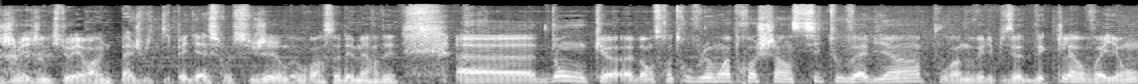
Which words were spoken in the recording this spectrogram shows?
J'imagine qu'il doit y avoir une page Wikipédia sur le sujet, on doit pouvoir se démerder. Euh, donc, euh, ben, on se retrouve le mois prochain si tout va bien pour un nouvel épisode des Clairvoyants.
